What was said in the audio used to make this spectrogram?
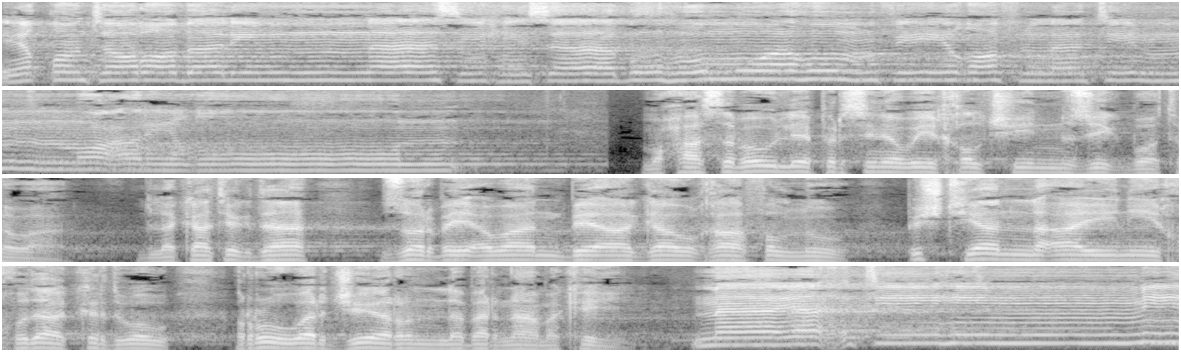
اقترب للناس حسابهم وهم في غفلة معرضون. محاسبە و لێپرسینەوەی خەڵکی نزیک بۆتەوە. لە کاتێکدا زۆربەی ئەوان بێ ئاگا و غافڵن و پشتیان لە ئاینی خوددا کردووە و ڕوووەرجێڕن لە بەرنمەکەی. ما يأتيهم من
